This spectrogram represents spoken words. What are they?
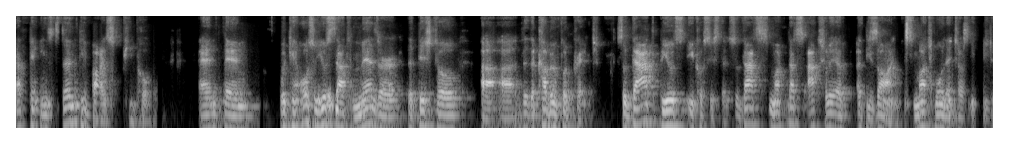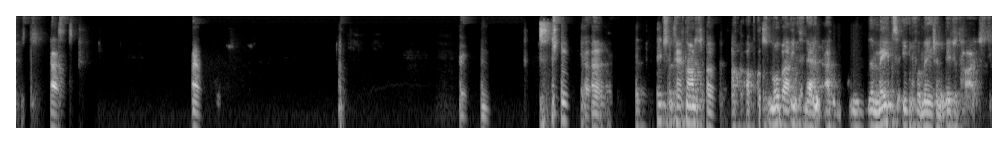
that can incentivize people, and then we can also use that to measure the digital, uh, uh, the, the, carbon footprint. So that builds ecosystem. So that's that's actually a, a, design. It's much more than just efficiency. That's uh, digital technology, of, of course, mobile internet uh, makes information digitized.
